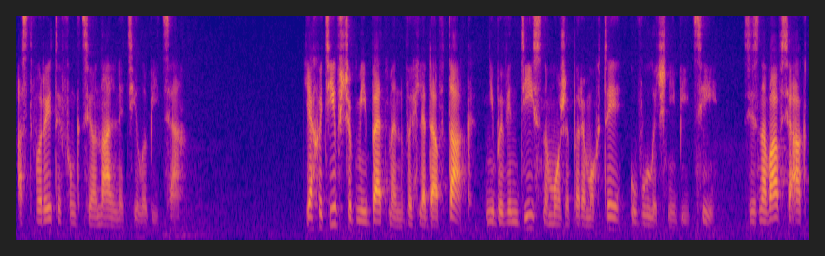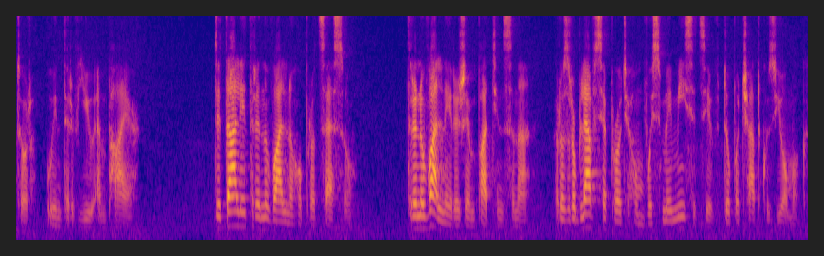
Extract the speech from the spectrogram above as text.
а створити функціональне тіло бійця. Я хотів, щоб мій Бетмен виглядав так, ніби він дійсно може перемогти у вуличній бійці, зізнавався актор у інтерв'ю Empire. Деталі тренувального процесу. Тренувальний режим Паттінсона розроблявся протягом восьми місяців до початку зйомок.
